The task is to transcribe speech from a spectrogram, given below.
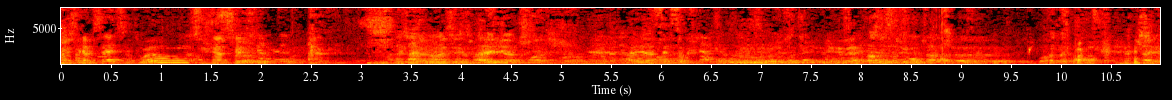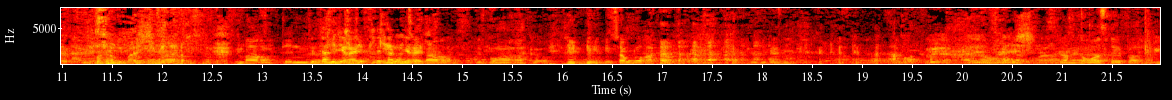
Juste comme ça, il se Ouais, ouais. C'est un selfie. Allez. Pardon, t'es une C'est un direct, c'est un direct. Pardon, c'était pour un raccord. C'est un beau raccord. Je ne recommencerai pas. Tu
